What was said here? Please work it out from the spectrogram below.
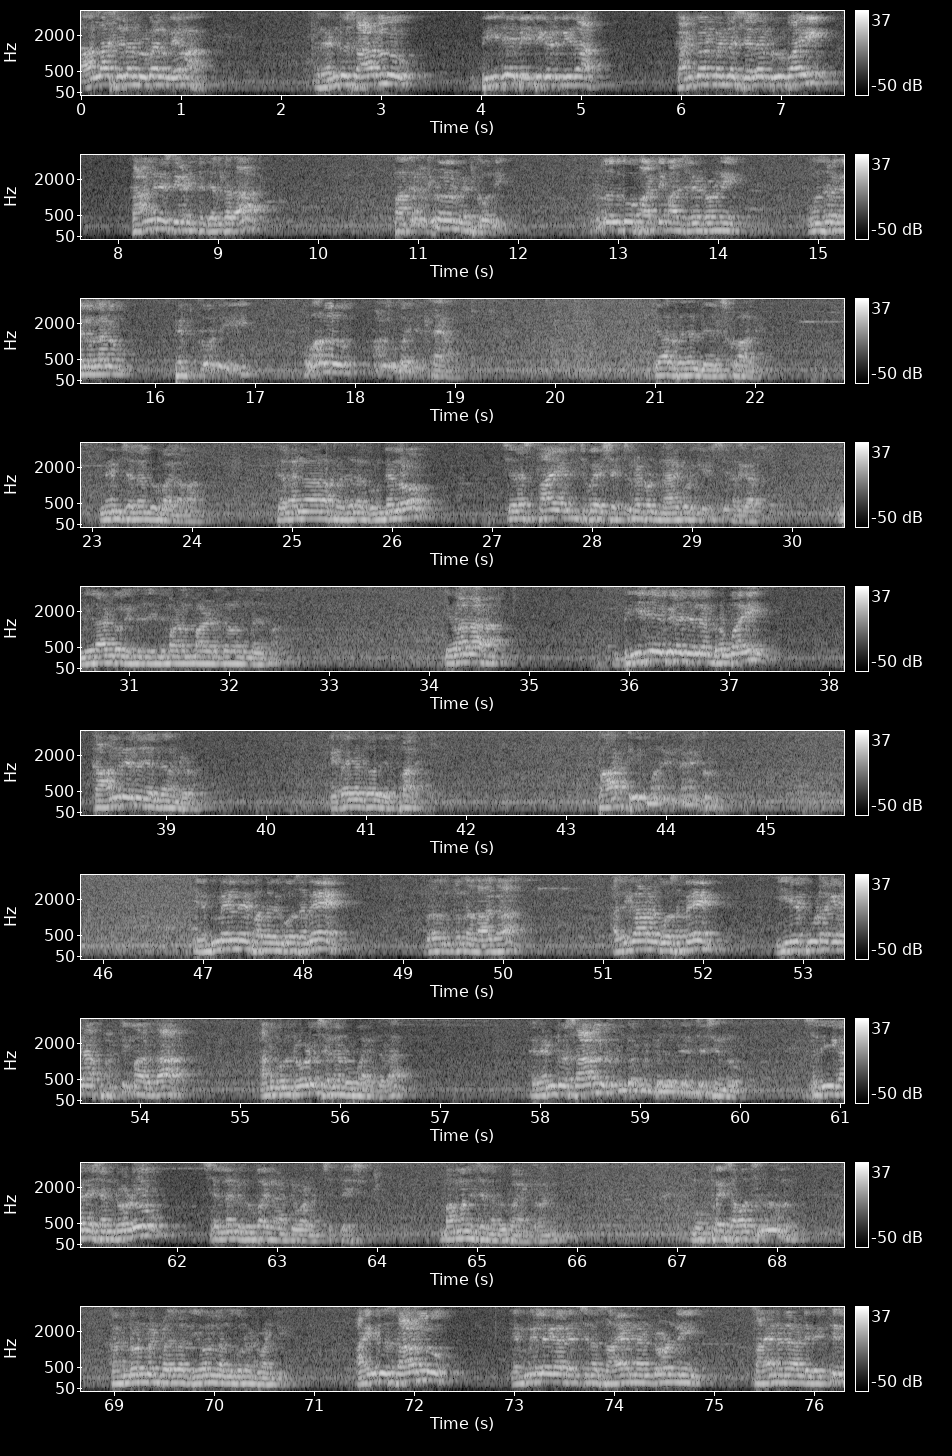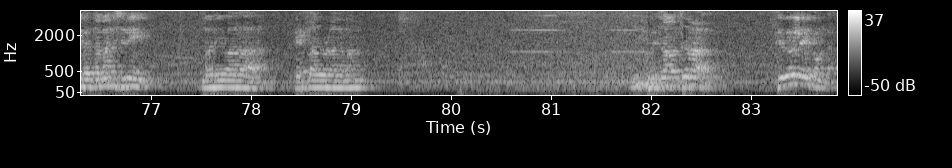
వాళ్ళ చెల్లెని రూపాయలు మేమా? రెండు సార్లు బీజేపీ టికెట్ మీద కంటోన్మెంట్లో చెల్లని రూపాయి కాంగ్రెస్ టికెట్ ఇస్తే చెల్తుందా పక్కన పెట్టుకొని రోజుకో పార్టీ మార్చినటువంటి ఊసర వెలుగులను పెట్టుకొని వాళ్ళు ఆకుపోయి వెళ్తాయా? ఇవాళ ప్రజలు తెలుసుకోవాలి. మేము చెల్లని రూపాయలమా? తెలంగాణ ప్రజల గుండెలో చిరస్థాయి అనిచిపోయే శక్తి ఉన్నటువంటి నాయకుడు కేసీఆర్ గారు. మీలాంటి వాళ్ళు ఎన్ని ఎన్ని మాటలు మాట్లాడితే ఉన్నది మాకు. ఇవాళ బీజేపీలో చెల్లిన రూపాయి కాంగ్రెస్లో చెల్తానంటాడు ఎట్లా చెల్తాదో చెప్పాలి. పార్టీ మారి నాయకుడు. ఎమ్మెల్యే పదవి కోసమే బ్రతుకుతున్నలాగా అధికారం కోసమే ఏ పూటకైనా పార్టీ మారుదా అనుకుంటోడు చిన్న రూపాయి అవుతాడా రెండు సార్లు కంటోన్మెంట్ ప్రజలు చేసిండ్రు శ్రీ గణేష్ అంటోడు చెల్లని రూపాయి లాంటి వాడు అని చెప్పేసి. మమ్మల్ని చిన్న రూపాయి అంటారు ముప్పై సంవత్సరాలు కంటోన్మెంట్ ప్రజల దీవెనలు అందుకున్నటువంటి ఐదు సార్లు ఎమ్మెల్యేగా గెలిచిన సాయన్ అంటోడిని సాయన్ లాంటి వ్యక్తిని పెద్ద మనిషిని మరి వాళ్ళ ఎట్లా చూడాలి మనం? ముప్పై సంవత్సరాలు తిరుగు లేకుండా.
